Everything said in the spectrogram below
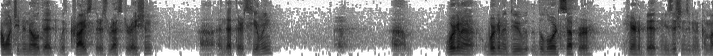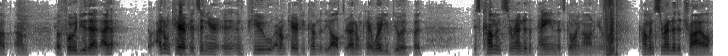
I want you to know that with Christ there's restoration uh, and that there's healing. Um, we're gonna we're gonna do the Lord's Supper here in a bit. Musicians are going to come up. Um, before we do that, I, I don't care if it's in your in the pew. I don't care if you come to the altar. I don't care where you do it, but just come and surrender the pain that's going on in your life. Come and surrender the trial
